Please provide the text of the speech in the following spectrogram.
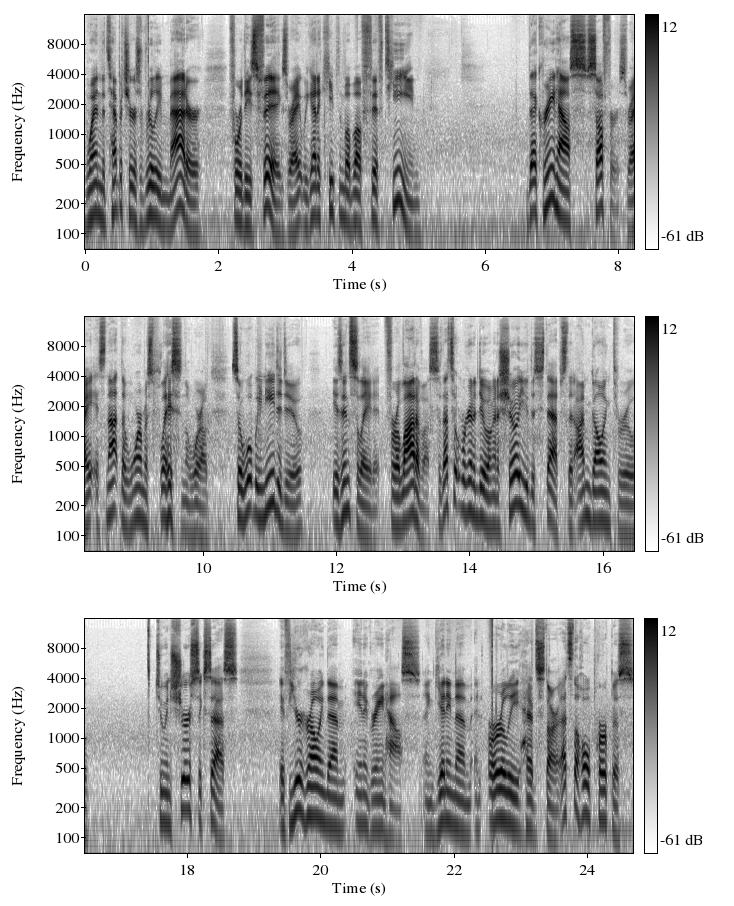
when the temperatures really matter for these figs, right? We got to keep them above 15. That greenhouse suffers, right? It's not the warmest place in the world. So what we need to do is insulate it for a lot of us. So that's what we're going to do. I'm going to show you the steps that I'm going through to ensure success if you're growing them in a greenhouse and getting them an early head start. That's the whole purpose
